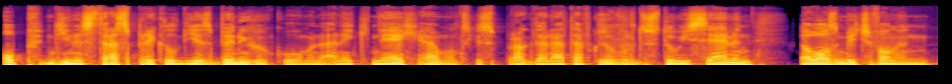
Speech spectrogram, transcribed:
op die stressprikkel die is binnengekomen. En ik neig, hè, want je sprak daarnet even over de stoïcijnen, dat was een beetje van hun,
